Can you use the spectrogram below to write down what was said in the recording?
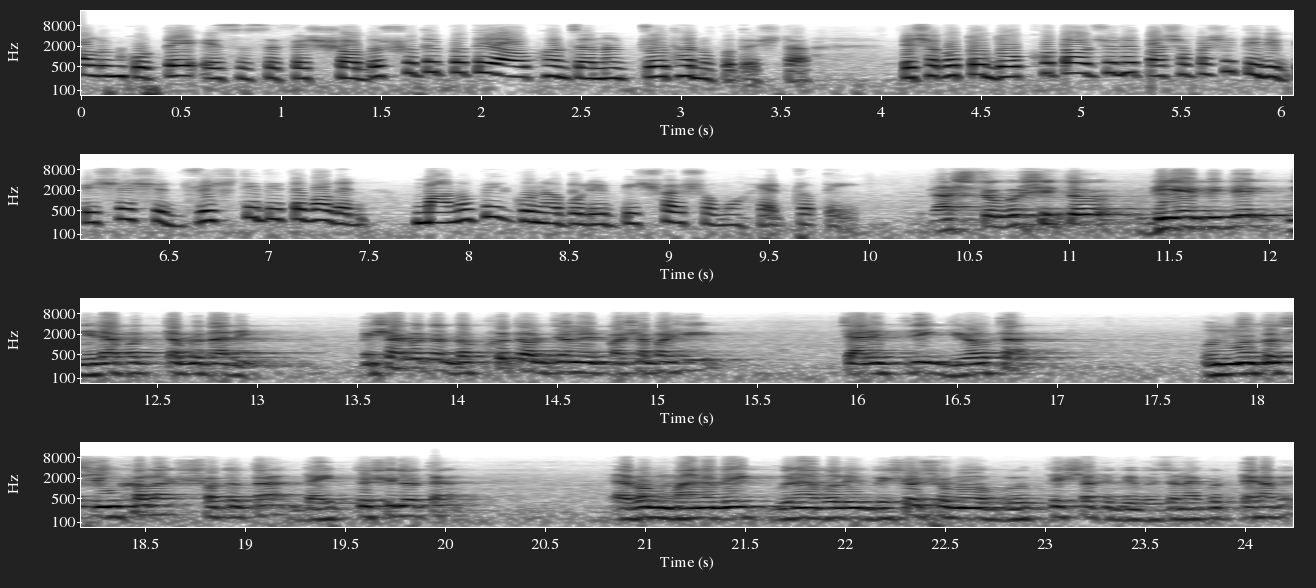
পালন করতে এসএসএফ এর সদস্যদের প্রতি আহ্বান জানান প্রধান উপদেষ্টা। পেশাগত দক্ষতা অর্জনের পাশাপাশি তিনি বিশেষ দৃষ্টি দিতে বলেন মানবিক গুণাবলীর বিষয়সমূহের প্রতি। রাষ্ট্র ঘোষিত ভিআইপিদের নিরাপত্তা প্রদানে পেশাগত দক্ষতা অর্জনের পাশাপাশি চারিত্রিক দৃঢ়তা, উন্নত শৃঙ্খলা, সততা, দায়িত্বশীলতা এবং মানবিক গুণাবলীর বিষয়সমূহ গুরুত্বের সাথে বিবেচনা করতে হবে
